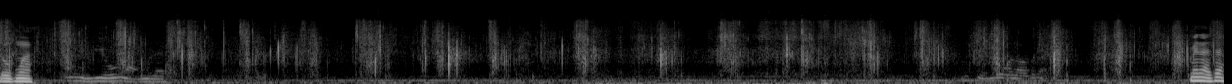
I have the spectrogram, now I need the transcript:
ลูกมาวิวหลังเลยไม่น่าใช่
